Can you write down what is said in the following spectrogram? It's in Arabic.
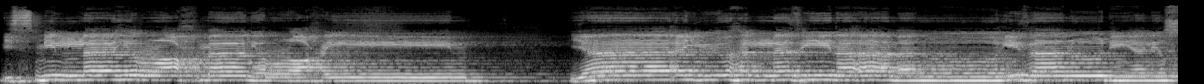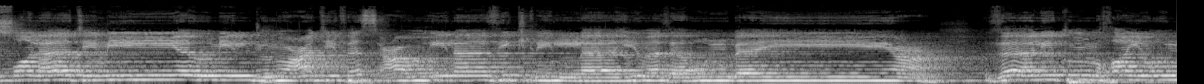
بسم الله الرحمن الرحيم. يا أيها الذين آمنوا إذا نودي للصلاة من يوم الجمعة فاسعوا إلى ذكر الله وذروا البيع. ذلكم خير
